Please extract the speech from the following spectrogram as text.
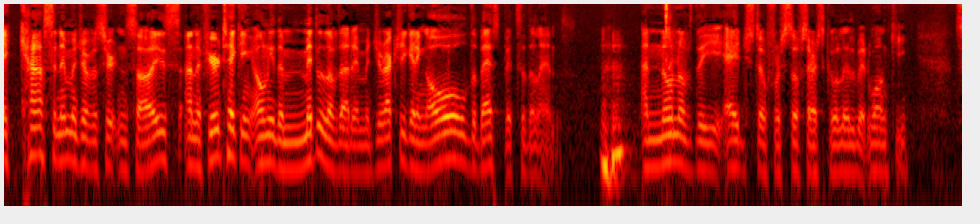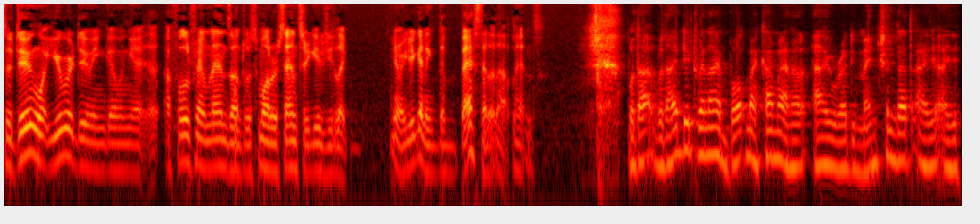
it casts an image of a certain size, and if you're taking only the middle of that image, you're actually getting all the best bits of the lens, and none of the edge stuff where stuff starts to go a little bit wonky. So doing what you were doing, going a, a full frame lens onto a smaller sensor, gives you like you know you're getting the best out of that lens. What I what I did when I bought my camera, and I, I already mentioned that, I, I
